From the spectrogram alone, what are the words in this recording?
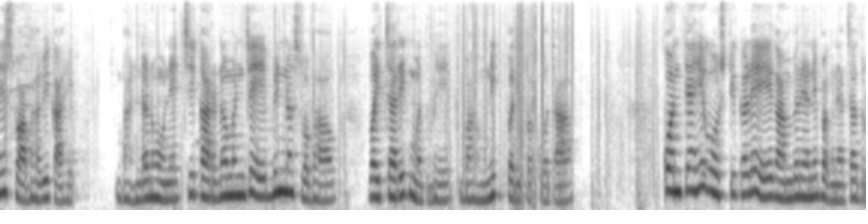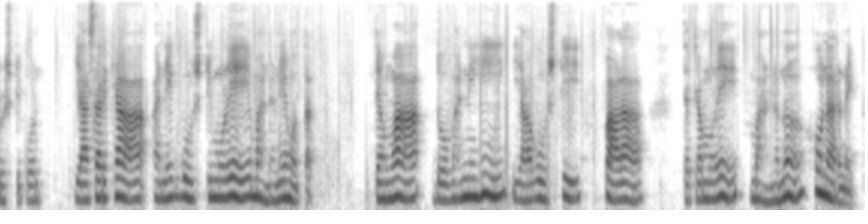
हे स्वाभाविक आहे. भांडण होण्याची कारणं म्हणजे भिन्न स्वभाव वैचारिक मतभेद भावनिक परिपक्वता. कोणत्याही गोष्टीकडे गांभीर्याने बघण्याचा दृष्टिकोन. यासारख्या अनेक गोष्टीमुळे भांडणे होतात. तेव्हा दोघांनीही या गोष्टी पाळा त्याच्यामुळे भांडणं होणार नाहीत.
